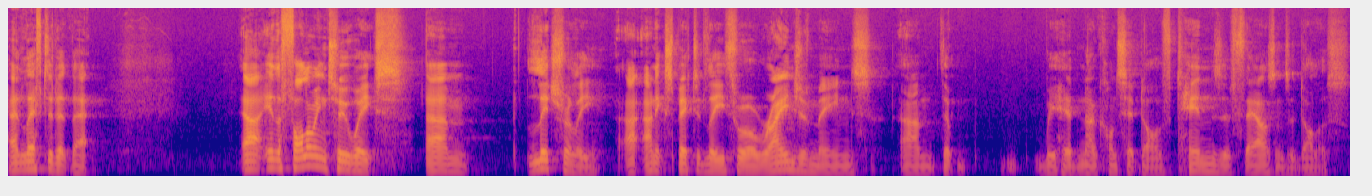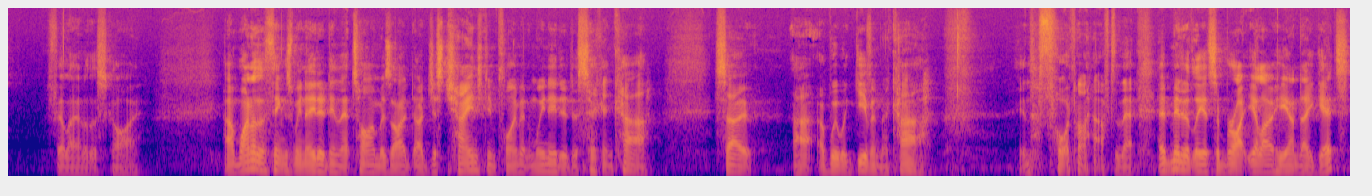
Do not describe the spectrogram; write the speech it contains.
and left it at that. Uh, in the following two weeks, um, literally, uh, unexpectedly, through a range of means um, that we had no concept of, tens of thousands of dollars fell out of the sky. Um, one of the things we needed in that time was I'd, I'd, just changed employment and we needed a second car. So uh, we were given a car in the fortnight after that. Admittedly, it's a bright yellow Hyundai Getz,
